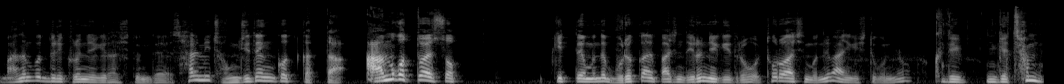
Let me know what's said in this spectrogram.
많은 분들이 그런 얘기를 하시던데 삶이 정지된 것 같다. 아무것도 할 수 없 기 때문에 무력감에 빠진다. 이런 얘기들을 토로하시는 분들이 많이 계시더군요. 근데 이게 참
